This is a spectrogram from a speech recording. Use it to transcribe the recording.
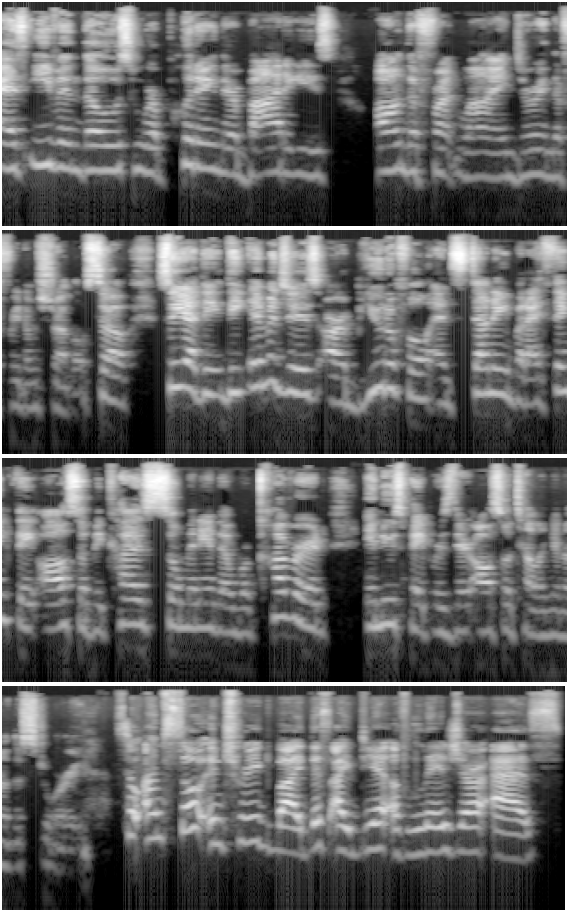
as even those who are putting their bodies on the front line during the freedom struggle. So, so yeah, the, the images are beautiful and stunning, but I think they also, because so many of them were covered in newspapers, they're also telling another story. So I'm so intrigued by this idea of leisure as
